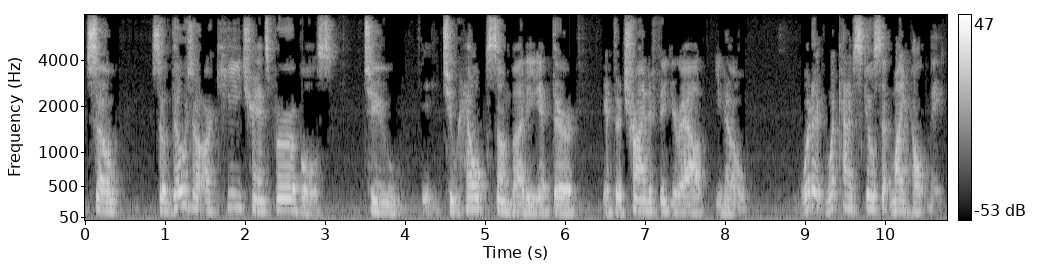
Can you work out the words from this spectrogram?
So, so those are our key transferables to to help somebody if they're if they're trying to figure out, you know, what what kind of skill set might help me,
